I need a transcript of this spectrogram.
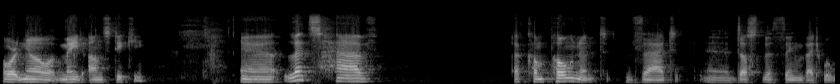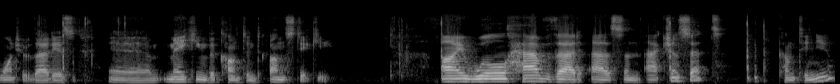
or no, made unsticky. Uh, let's have a component that uh, does the thing that we want here, that is uh, making the content unsticky. I will have that as an action set, continue.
